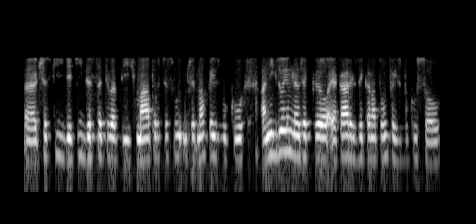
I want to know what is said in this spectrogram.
eh, českých dětí desetiletých má prostě svůj účet na Facebooku a nikdo jim neřekl, jaká rizika na tom Facebooku jsou.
